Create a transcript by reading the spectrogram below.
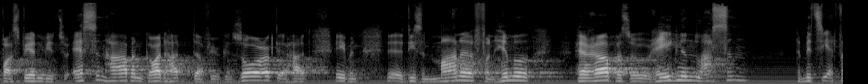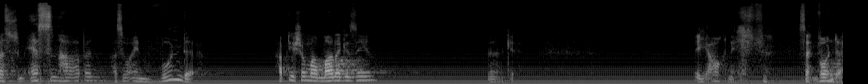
was werden wir zu essen haben? Gott hat dafür gesorgt. Er hat eben äh, diesen Manne von Himmel herab, also regnen lassen, damit sie etwas zum Essen haben. Also ein Wunder. Habt ihr schon mal Manne gesehen? Okay. Ich auch nicht. Das ist ein Wunder.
